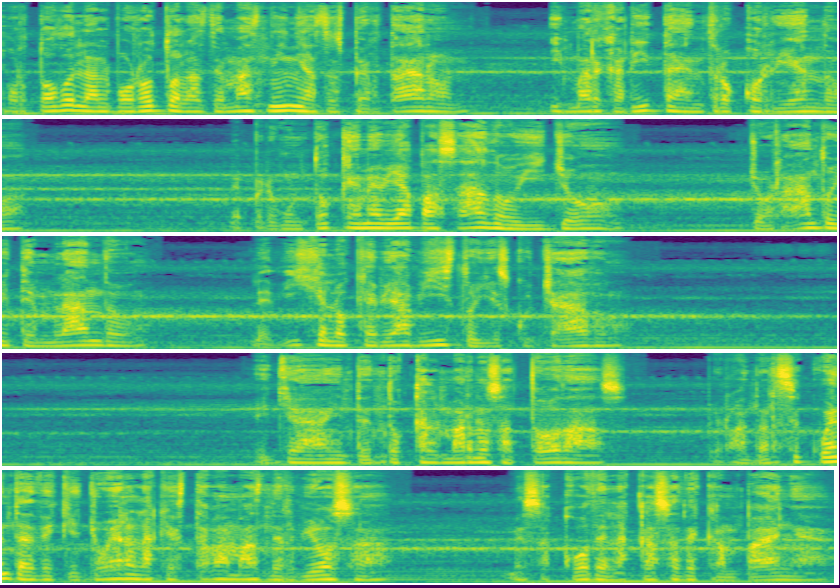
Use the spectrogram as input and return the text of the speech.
Por todo el alboroto las demás niñas despertaron y Margarita entró corriendo. Me preguntó qué me había pasado y yo, llorando y temblando, le dije lo que había visto y escuchado. Ella intentó calmarnos a todas, pero al darse cuenta de que yo era la que estaba más nerviosa, me sacó de la casa de campaña.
